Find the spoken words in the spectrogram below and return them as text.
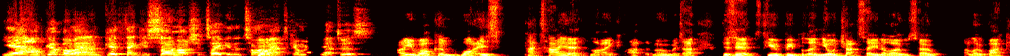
Yeah, I'm good, my man. I'm good. Thank you so much for taking the time what? out to come and chat to us. Oh, you're welcome. What is Pattaya like at the moment? Uh, there's a few people in your chat saying hello, so hello back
